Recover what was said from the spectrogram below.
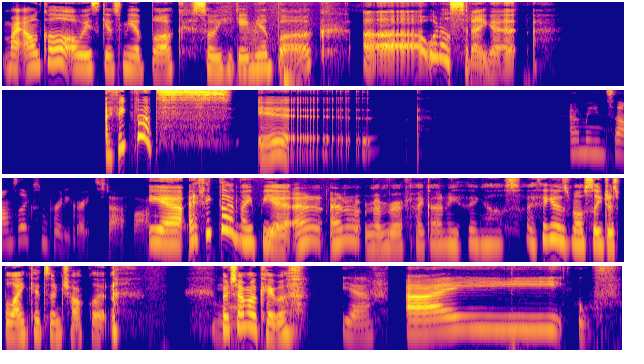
my uncle always gives me a book, so he gave me a book. Uh, what else did I get? I think that's it. I mean, sounds like some pretty great stuff. Yeah, I think that might be it. I don't, I don't remember if I got anything else. I think it was mostly just blankets and chocolate. which I'm okay with. Yeah. I oof.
